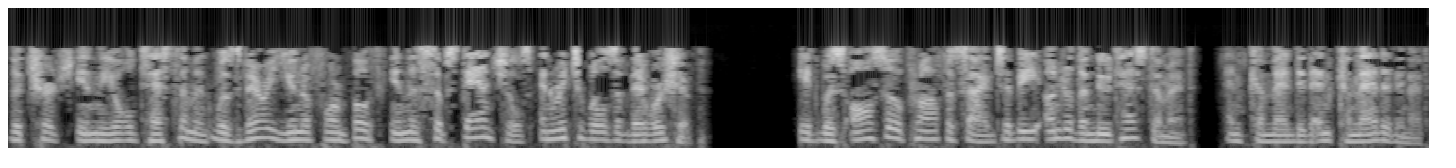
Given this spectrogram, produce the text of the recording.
The church in the Old Testament was very uniform both in the substantials and rituals of their worship. It was also prophesied to be under the New Testament, and commended and commanded in it.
